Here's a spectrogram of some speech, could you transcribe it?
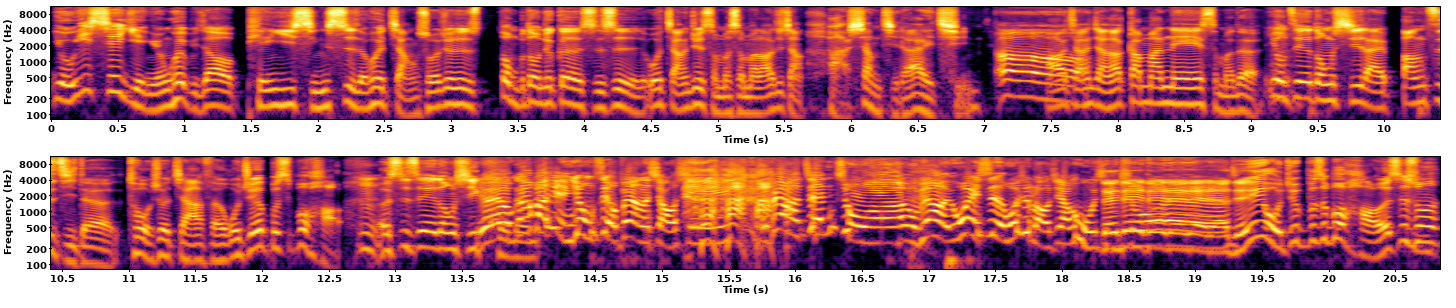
有一些演员会比较便宜形式的，会讲说，就是动不动就跟着时事，我讲一句什么什么，然后就讲啊，像极了爱情，嗯然后讲一讲要干嘛呢什么的，用这些东西来帮自己的脱口秀加分。我觉得不是不好，而是这些东西可有，我刚刚发现你用字有非常的小心，有 非常的斟酌啊。我不要，我也是，我也是老江湖，对对对对对对哎对，因为我觉得不是不好，而是说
